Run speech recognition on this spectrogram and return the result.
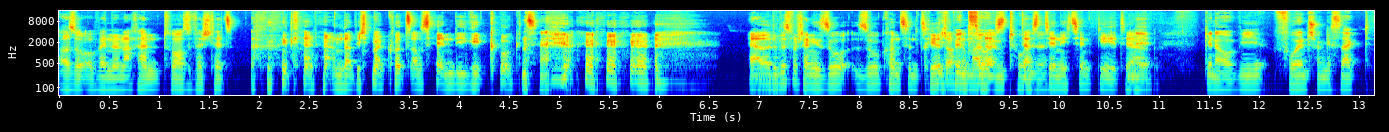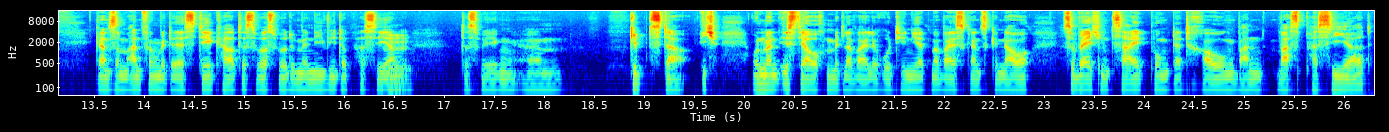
Also wenn du nachher zu Hause feststellst, keine Ahnung, da habe ich mal kurz aufs Handy geguckt. ja, aber du bist wahrscheinlich so, so konzentriert Ich bin immer, so dass, dass dir nichts entgeht. Ja. Nee. Genau, wie vorhin schon gesagt, ganz am Anfang mit der SD-Karte, sowas würde mir nie wieder passieren. Mhm. Deswegen ähm, gibt's da. Ich, und man ist ja auch mittlerweile routiniert, man weiß ganz genau, zu welchem Zeitpunkt der Trauung wann was passiert.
